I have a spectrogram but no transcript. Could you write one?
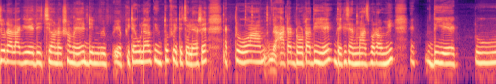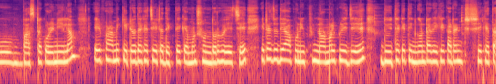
জোড়া লাগিয়ে দিচ্ছি অনেক সময়, ডিম পিঠাগুলো কিন্তু ফেটে চলে আসে। একটু আটার ডোটা দিয়ে, দেখেছেন মাছ বড় আমি দিয়ে একটু বাসটা করে নিলাম এরপর আমি কেটেও দেখাচ্ছি এটা দেখতে কেমন সুন্দর হয়েছে। এটা যদি আপনি নর্মাল ফ্রিজে দুই থেকে তিন ঘণ্টা রেখে কাটেন, সেক্ষেত্রে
